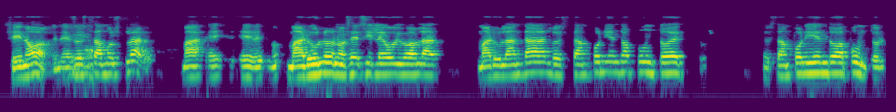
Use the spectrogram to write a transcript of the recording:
Sí, no, en eso estamos claros. Eh, eh, Marulo, no sé si le oigo hablar. Marulanda lo están poniendo a punto, Héctor. Lo están poniendo a punto.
